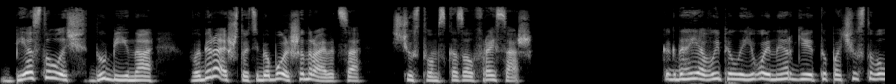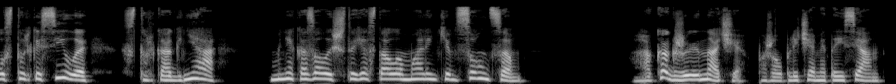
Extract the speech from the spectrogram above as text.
бестолочь, дубина. Выбирай, что тебе больше нравится», — с чувством сказал Фрайсаж. Когда я выпила его энергии, то почувствовала столько силы, столько огня. Мне казалось, что я стала маленьким солнцем. «А как же иначе?» — пожал плечами Таисиан.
